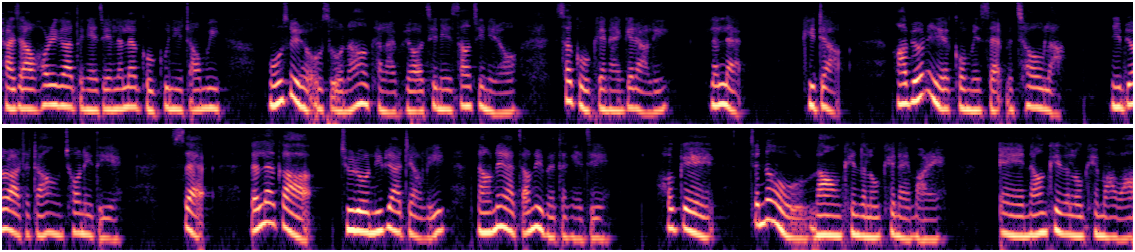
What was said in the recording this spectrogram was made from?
ဒါကြောင့်ဟော်ရီကတငယ်ချင်းလက်လက်ကိုကူညီတောင်းပြီးမိုးဆွေတို့အုပ်စုကိုနောက်ခံလိုက်ပြီးတော့အချိန်ကြီးစောင့်ကြည့်နေတော့ဆက်ကိုကင်နိုင်ခဲ့တာလေလက်လက်ဂီတငါပြောနေတဲ့ကွန်မန့်ဆက်မချုံးလားနေပြောတာတတောင်းချောနေသေးရဲ့ဆက်လက်လက်ကဂျူဒိုနီးပြတယောက်လေနောင်နဲ့ကကျောင်းနေပဲတငယ်ချင်းဟုတ်ကဲ့ကျွန်တော်နောင်ခင်သလိုခင်နိုင်ပါတယ်အဲနောင်ခင်သလိုခင်ပါပါ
